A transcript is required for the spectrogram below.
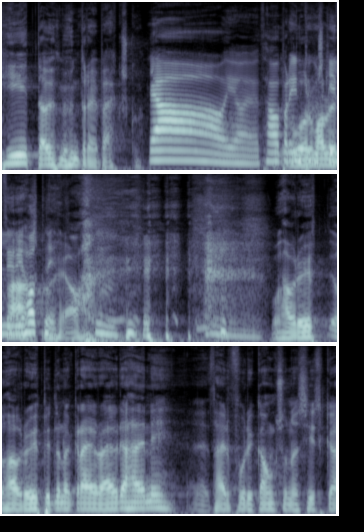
hita upp með 100 í bekk sko. Já, já, já, það var bara indugskilir í hotni. Sko, og það voru, upp, og voru uppbytunagræður á efri hæðinni, Eh, þær fór í gang svona cirka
